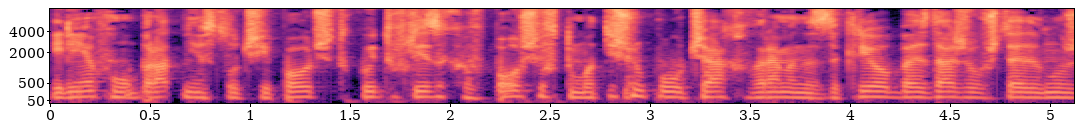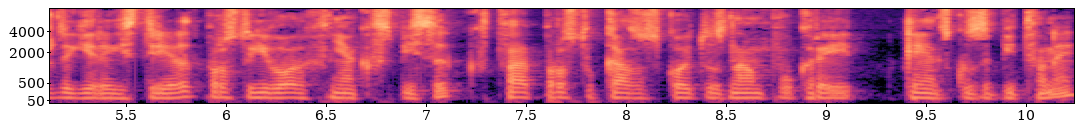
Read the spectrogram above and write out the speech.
или в обратния случай. Повечето, които влизаха в Польша, автоматично получаваха време на закрила, без даже въобще да нужда да ги регистрират, просто ги водеха в някакъв списък. Това е просто казус, който знам покрай клиентско запитване.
